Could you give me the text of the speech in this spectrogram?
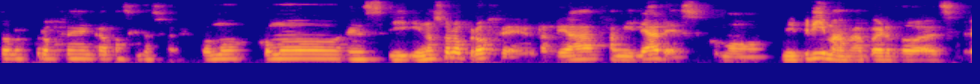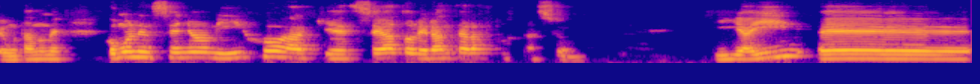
todos los profes en capacitaciones. ¿Cómo, cómo y, no solo profes, en realidad familiares, como mi prima, me acuerdo, preguntándome, ¿cómo le enseño a mi hijo a que sea tolerante a la frustración? Y ahí eh,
